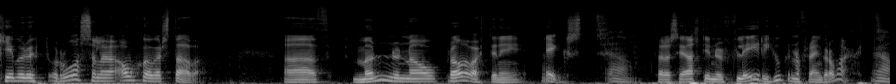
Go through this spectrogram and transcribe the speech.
kemur upp rosalega áhugaverð staða að mönnun á bráðavaktinni eigst ja. Þar að segja allt í nörg fleiri hjúkurnafræðingar á vakt ja.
